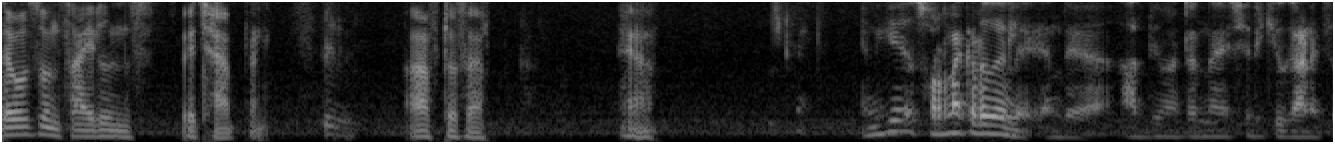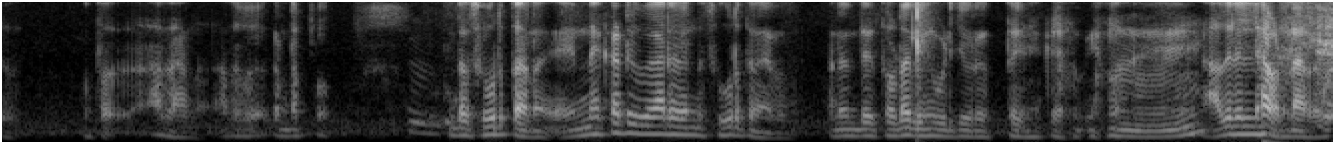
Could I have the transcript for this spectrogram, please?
there was one silence which happen after sir എനിക്ക് സ്വർണക്കടവല്ലേ എന്റെ ആദ്യമായിട്ട് എന്നെ ശരിക്കും കാണിച്ചത്. അതാണ്. അത് കണ്ടപ്പോൾ എന്റെ സുഹൃത്താണ്. എന്നെക്കാട്ടി വികാരം എന്റെ സുഹൃത്തിനായിരുന്നു. അവൻ എന്റെ തുടലിങ് പിടിച്ച് ഒരു ഇട്ട് നിൽക്കുകയായിരുന്നു. അതിലെല്ലാം ഉണ്ടായിരുന്നു.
